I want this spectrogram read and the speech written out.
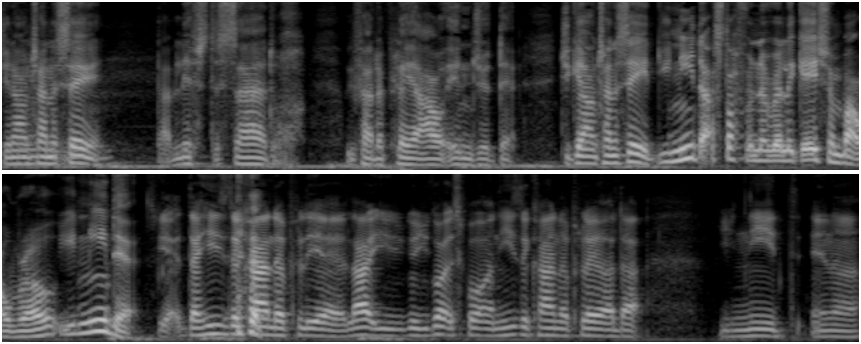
you know what I'm trying to say? Mm. That lifts the side. Oh, we've had a player out injured. There. Do you get what I'm trying to say? You need that stuff in the relegation battle, bro. You need it. Yeah, that he's the kind of player like you. You got it spot on. He's the kind of player that you need in a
